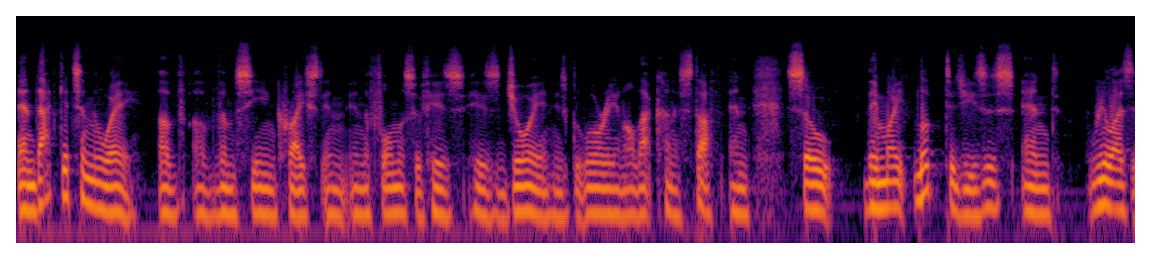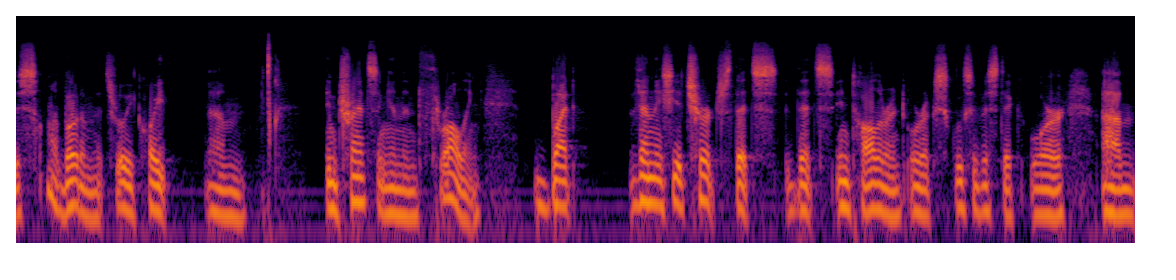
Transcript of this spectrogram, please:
and that gets in the way of, of them seeing Christ in, in the fullness of his, his joy and his glory and all that kind of stuff. And so they might look to Jesus and realize there's something about him that's really quite um, entrancing and enthralling. But then they see a church that's that's intolerant or exclusivistic or um,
